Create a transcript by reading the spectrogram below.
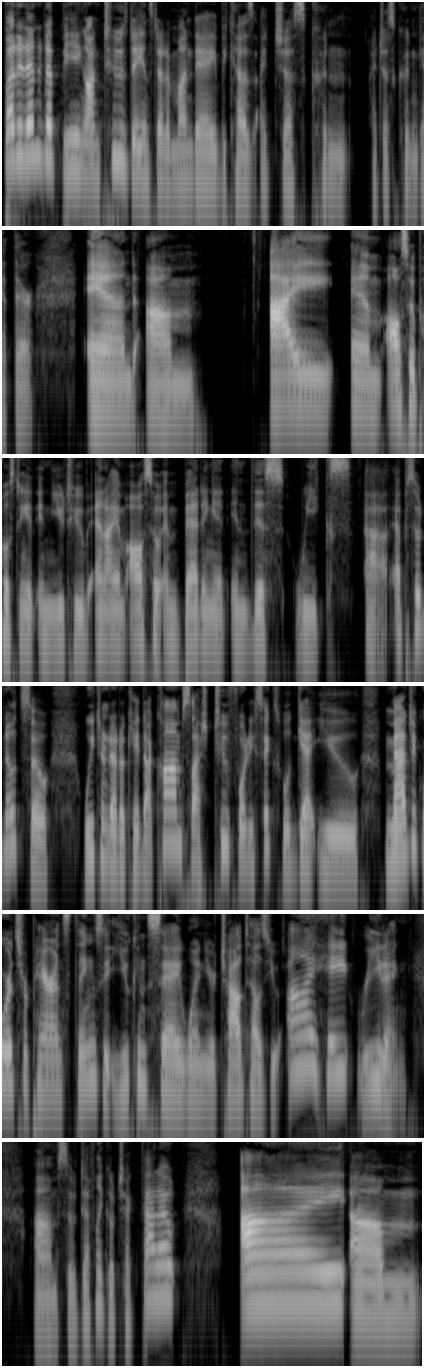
but it ended up being on Tuesday instead of Monday because I just couldn't, I just couldn't get there. And, um, I am also posting it in YouTube and I am also embedding it in this week's uh, episode notes. So we turned out okay.com slash 246 will get you magic words for parents, things that you can say when your child tells you, I hate reading. Um, so definitely go check that out. I um,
